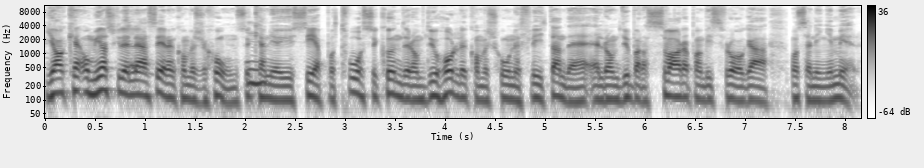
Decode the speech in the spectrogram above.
Jag kan, om jag skulle läsa er en konversation så kan jag ju se på två sekunder om du håller konversationen flytande eller om du bara svarar på en viss fråga och sen inget mer.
